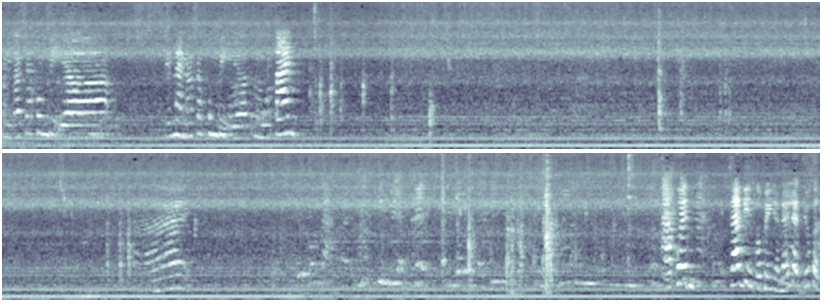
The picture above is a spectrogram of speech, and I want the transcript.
thì nó sẽ không bị à, cái này nó sẽ không bị à, uh, mùa tay À quên, gia vị của mình ở đấy là thiếu phần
